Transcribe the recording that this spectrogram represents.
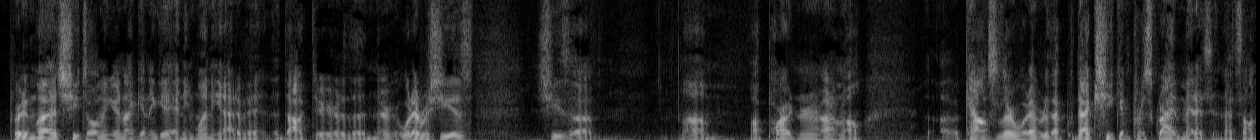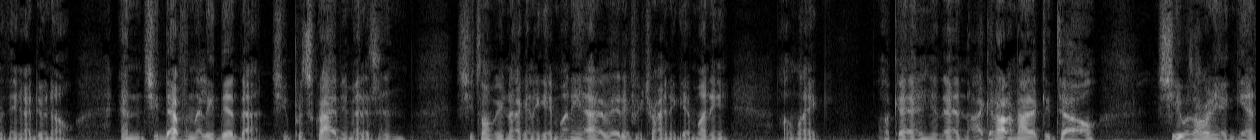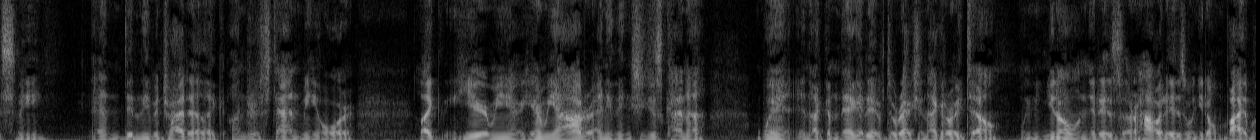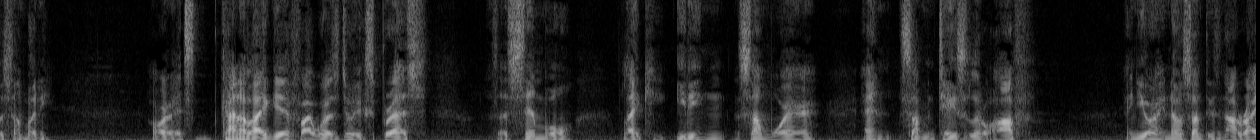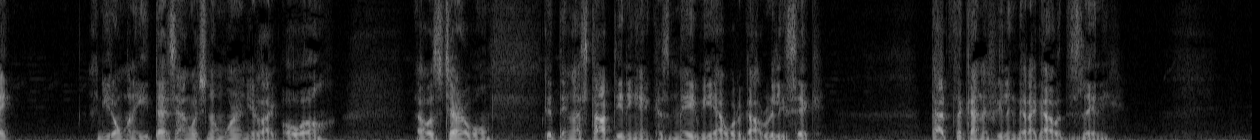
Pretty much, she told me you're not gonna get any money out of it. The doctor or the nurse, whatever she is, she's a um, a partner. I don't know, a counselor, whatever that that she can prescribe medicine. That's the only thing I do know, and she definitely did that. She prescribed me medicine. She told me you're not gonna get money out of it if you're trying to get money. I'm like, okay, and then I could automatically tell she was already against me and didn't even try to like understand me or like hear me or hear me out or anything. She just kind of went in like a negative direction. I could already tell when you know when it is or how it is when you don't vibe with somebody. Or it's kind of like if I was to express a symbol like eating somewhere and something tastes a little off and you already know something's not right and you don't want to eat that sandwich no more and you're like, "Oh well. That was terrible. Good thing I stopped eating it cuz maybe I would have got really sick." That's the kind of feeling that I got with this lady.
